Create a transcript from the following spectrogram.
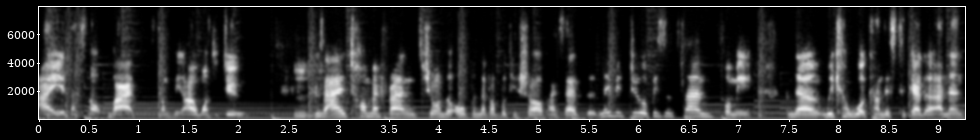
I that's not what something I want to do. Because mm-hmm. I told my friend she wanted to open a bubble tea shop. I said maybe do a business plan for me, and then we can work on this together. And then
